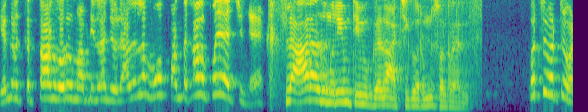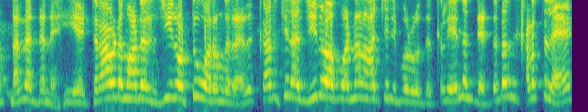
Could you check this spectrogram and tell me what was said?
எங்களுக்குத்தான் வரும் அப்படின்லாம் சொல்லி. அதெல்லாம் மோ அந்த காலம் போயாச்சுங்க. இல்ல ஆறாவது முறையும் திமுக தான் ஆட்சிக்கு வரும்னு சொல்றாரு. ஒற்று ஒற்று ஒற்று. நல்லது தானே. திராவிட மாடல் ஜீரோ டூ வருங்கிறாரு. கடைசியில் ஜீரோ பண்ணாலும் ஆச்சரியப்படுவதற்கு இல்லை. ஏன்னா இந்த இந்த பாருங்க களத்தில்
